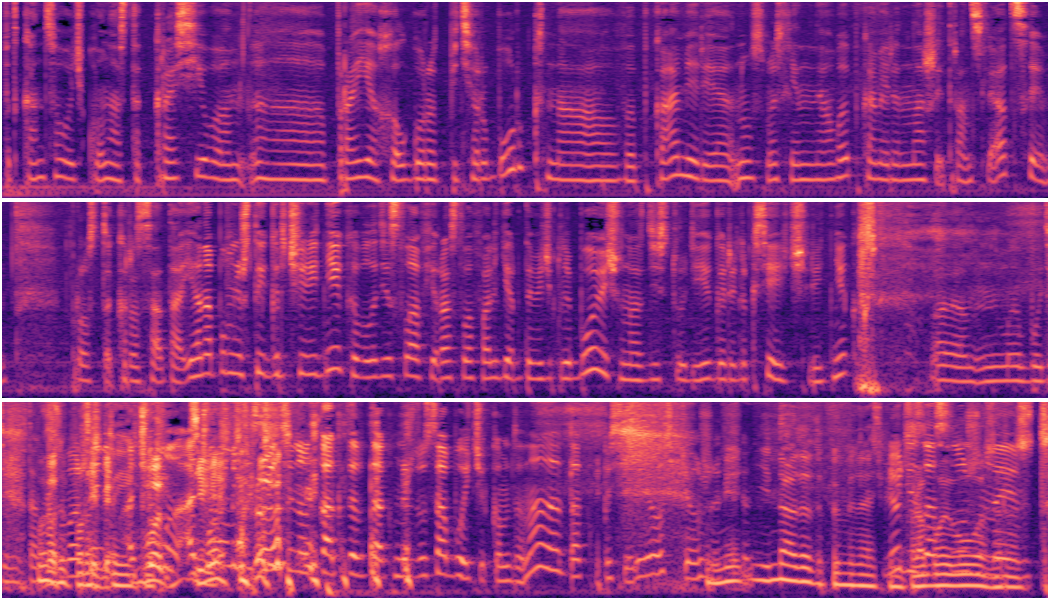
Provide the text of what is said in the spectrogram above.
Под концовочку у нас так красиво э, проехал город Петербург на веб-камере, ну, в смысле, на веб-камере, на нашей трансляции. Просто красота. Я напомню, что Игорь Чередник и Владислав Ярослав Альгердович Глебович у нас здесь в студии. Игорь Алексеевич Ледник. Э, мы будем так с уважением. А а чему мы тебе. действительно так-то так между собойчиком? Да надо так посерьезки уже. Мне не надо напоминать мне Люди про мой заслуженные. возраст.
